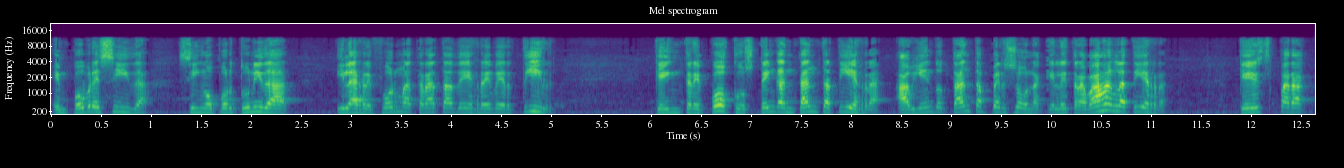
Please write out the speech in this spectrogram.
empobrecida, sin oportunidad, y la reforma trata de revertir que entre pocos tengan tanta tierra, habiendo tantas personas que le trabajan la tierra, que es para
